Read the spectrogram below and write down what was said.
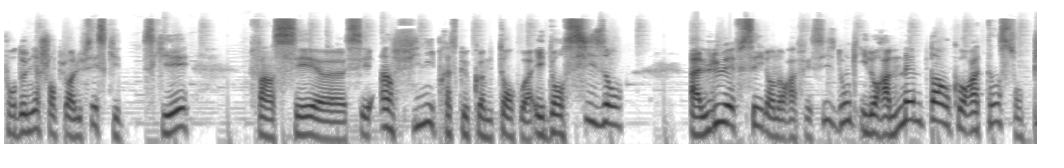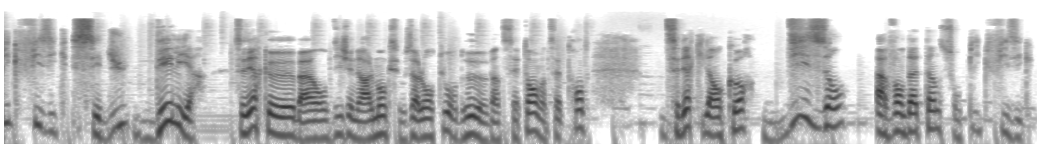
pour devenir champion à l'UFC, ce qui est, ce qui est, enfin, c'est, euh, infini presque comme temps, quoi. Et dans 6 ans, à l'UFC, il en aura fait 6, donc il aura même pas encore atteint son pic physique. C'est du délire. C'est-à-dire que, bah, on dit généralement que c'est aux alentours de 27 ans, 27-30. C'est-à-dire qu'il a encore 10 ans avant d'atteindre son pic physique.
